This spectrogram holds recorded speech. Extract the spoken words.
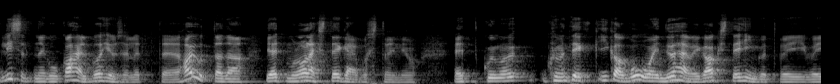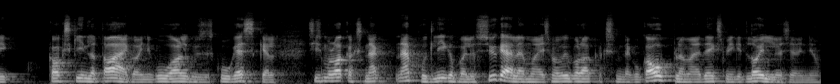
lihtsalt nagu kahel põhjusel, et äh, hajutada ja et mul oleks tegevust, on ju et kui ma, kui ma teeks iga kuu ainult ühe või kaks tehingut või, või kaks kindlat aega on ju kuu alguses, kuu keskel, siis mul hakkaks nä näpud liiga palju sügelema ja siis ma võib-olla hakkaks nagu kauplema ja teeks mingeid lollusi, on ju.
